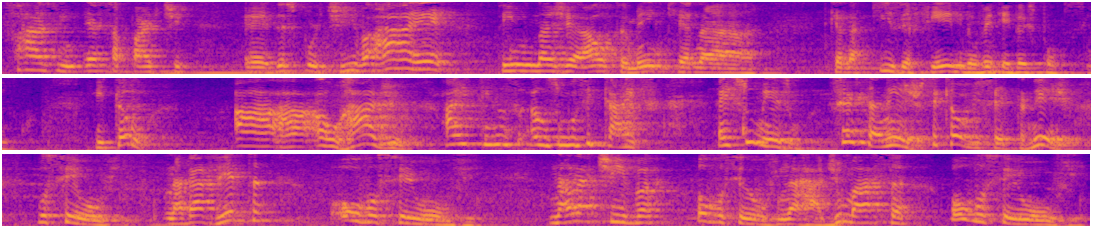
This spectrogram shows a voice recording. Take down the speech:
fazem essa parte é, desportiva. Ah, é, tem na geral também que é na que é na Kiss FM 92.5. Então, a, a, o rádio, aí tem os, os musicais. É isso mesmo. Sertanejo, você quer ouvir sertanejo? Você ouve na Gazeta, ou você ouve na Nativa, ou você ouve na Rádio Massa, ou você ouve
